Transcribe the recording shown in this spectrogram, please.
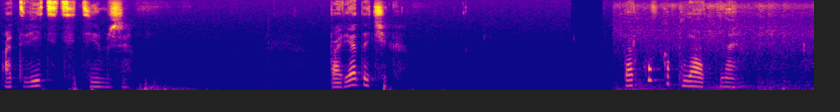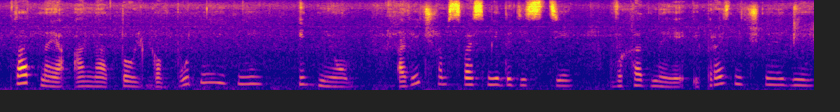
ответить тем же. Порядочек. Парковка платная. Платная она только в будние дни и днем, а вечером с 8 до 10, в выходные и праздничные дни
